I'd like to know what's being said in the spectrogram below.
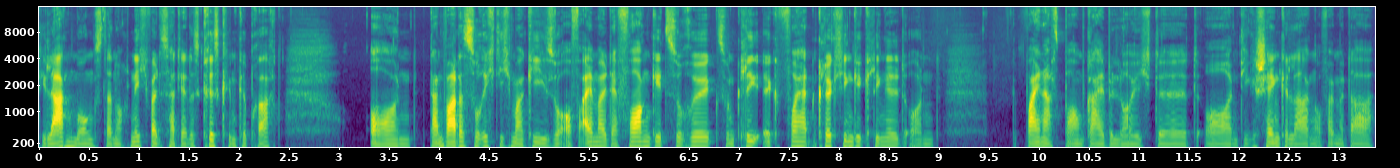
Die lagen morgens dann noch nicht, weil das hat ja das Christkind gebracht. Und dann war das so richtig Magie. So auf einmal der Vorhang geht zurück, so ein Kli äh, vorher hat ein Glöckchen geklingelt und Weihnachtsbaum geil beleuchtet und die Geschenke lagen auf einmal da.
